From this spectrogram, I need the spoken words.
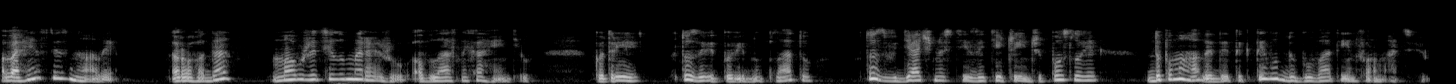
В агентстві знали, Рогода мав вже цілу мережу власних агентів, котрі хто за відповідну плату, хто з вдячності за ті чи інші послуги допомагали детективу добувати інформацію.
